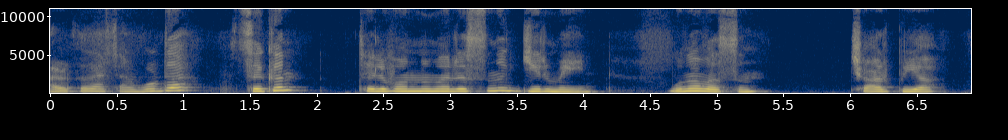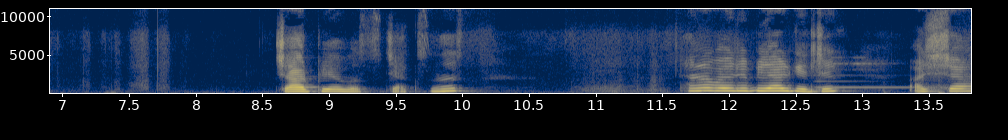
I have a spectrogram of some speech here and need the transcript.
Arkadaşlar burada sakın telefon numarasını girmeyin. Buna basın. Çarpıya. Çarpıya basacaksınız. Sonra böyle bir yer gelecek. Aşağı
